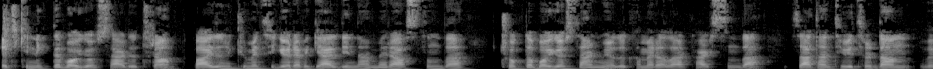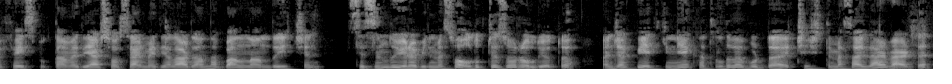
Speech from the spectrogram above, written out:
etkinlikte boy gösterdi Trump. Biden hükümeti göreve geldiğinden beri aslında çok da boy göstermiyordu kameralar karşısında. Zaten Twitter'dan ve Facebook'tan ve diğer sosyal medyalardan da banlandığı için sesini duyurabilmesi oldukça zor oluyordu. Ancak bir etkinliğe katıldı ve burada çeşitli mesajlar verdi.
